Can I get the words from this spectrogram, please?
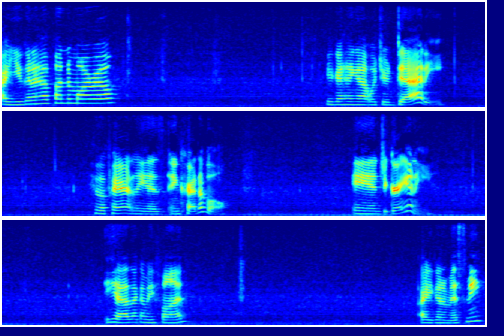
Are you gonna have fun tomorrow? You're gonna hang out with your daddy, who apparently is incredible, and your granny. Yeah, is that gonna be fun? Are you gonna miss me?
